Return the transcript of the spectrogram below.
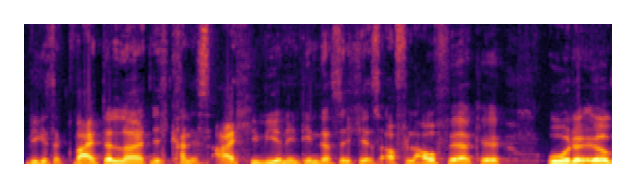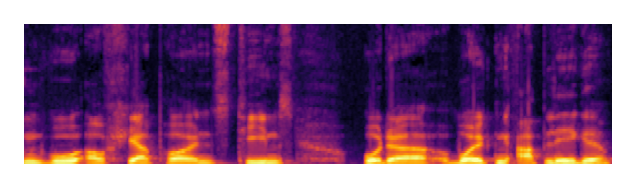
wie gesagt, weiterleiten. Ich kann es archivieren, indem dass ich es auf Laufwerke oder irgendwo auf SharePoints, Teams oder Wolken ablege.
